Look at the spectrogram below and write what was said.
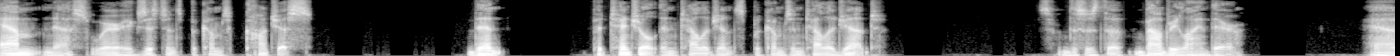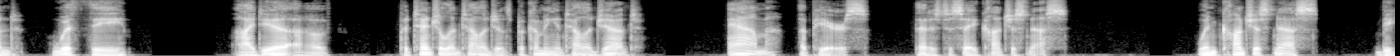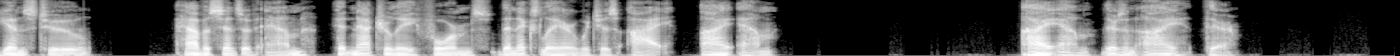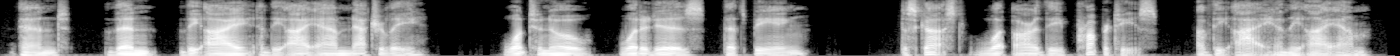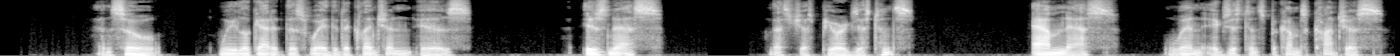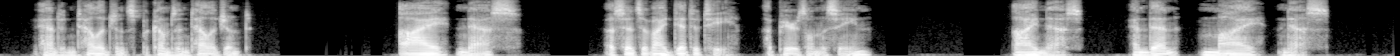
amness, where existence becomes conscious. Then potential intelligence becomes intelligent. So this is the boundary line there. And with the idea of potential intelligence becoming intelligent, am appears, that is to say, consciousness. When consciousness begins to have a sense of am, it naturally forms the next layer, which is I. I am. I am. There's an I there. And then the I and the I am naturally want to know what it is that's being discussed. What are the properties of the I and the I am? And so we look at it this way the declension is isness, that's just pure existence, amness, when existence becomes conscious and intelligence becomes intelligent, I-ness, a sense of identity appears on the scene, I-ness, and then my-ness.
